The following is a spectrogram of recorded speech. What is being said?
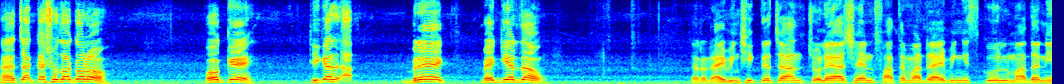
হ্যাঁ চাক্কা সোজা করো। ওকে, ঠিক আছে ব্রেক, ব্যাক গিয়ার দাও। যারা ড্রাইভিং শিখতে চান, চলে আসেন Fatema driving school, Madani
